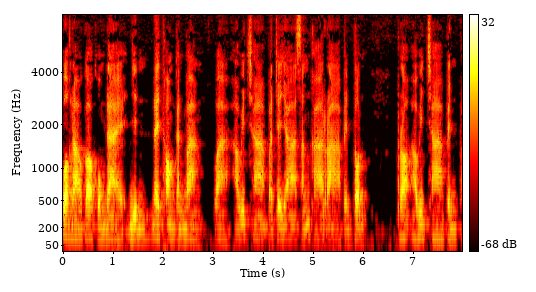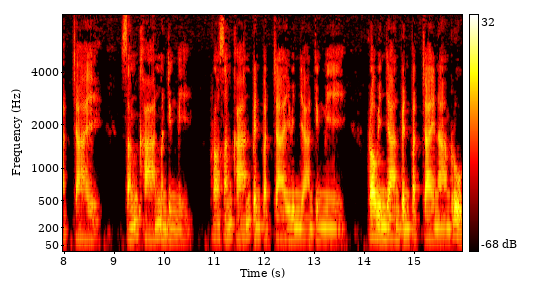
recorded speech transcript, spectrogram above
พวกเราก็คงได้ยินได้ท่องกันบ้าง ว่าอาวิชชาปัจจยาสังขาราเป็นต้น เพราะอาวิชชาเป็นปัจจัย สังขารมันจึงมี เพราะสังขารเป็นปัจจัยวิญญาณจึงมี เพราะวิญญาณเป็นปัจจัยนามรูป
